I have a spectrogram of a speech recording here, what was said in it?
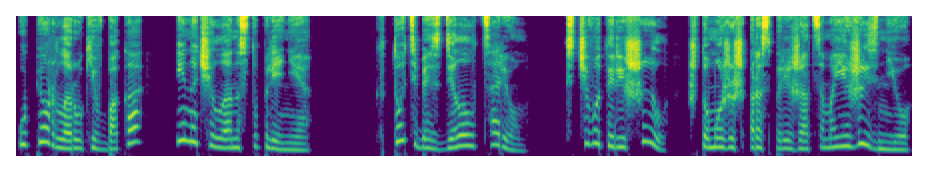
уперла руки в бока и начала наступление. «Кто тебя сделал царем? С чего ты решил, что можешь распоряжаться моей жизнью?»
